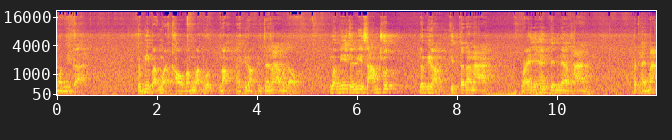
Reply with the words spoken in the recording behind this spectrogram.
งวดนี้ก็ก็มีบางงวดเข้าบางงวดรุดเนาะให้พี่น้องพิจารณาเพิ่นเอางวดนี้จะมีสามชุดเด้อพี่น้องพิจารณาไว้ให้เป็นแนวทางเพิ่นให้มา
